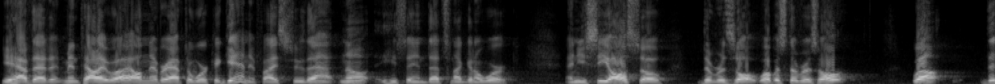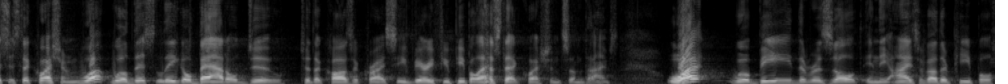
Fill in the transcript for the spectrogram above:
You have that mentality, well, I'll never have to work again if I sue that. No, he's saying that's not going to work. And you see also the result. What was the result? Well, this is the question. What will this legal battle do to the cause of Christ? See, very few people ask that question sometimes. What will be the result in the eyes of other people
